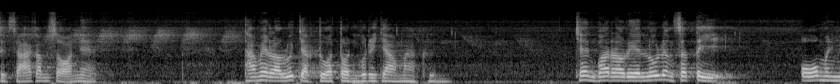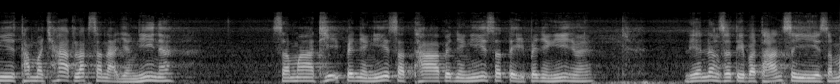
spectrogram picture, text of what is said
ศึกษาคำสอนเนี่ยทำให้เรารู้จักตัวตนพระเจ้ามากขึ้น เช่นพอเราเรียนรู้เรื่องสติ โอ้มันมีธรรมชาติลักษณะอย่างนี้นะ สมาธิเป็นอย่างนี้ศรัทธาเป็นอย่างนี้สติเป็นอย่างนี้ใช่ไหมเรียนเรื่องสติปัฏฐานสี่สม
